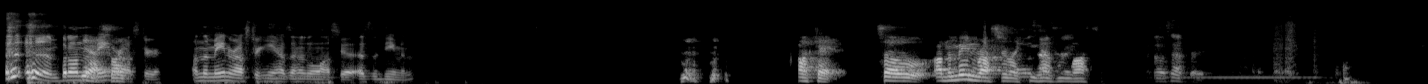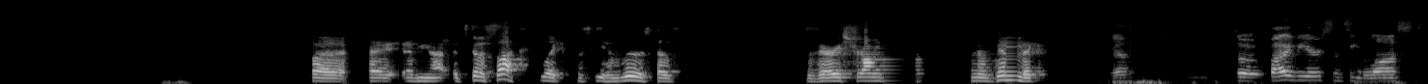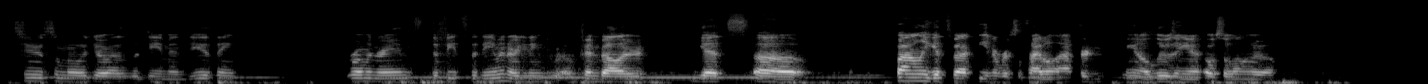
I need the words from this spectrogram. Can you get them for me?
but on the Yeah, main so- roster, on the main roster, he hasn't had a loss yet as the Demon. Okay, so on the main roster, like he hasn't right. lost. I was half right. But I, I mean, it's gonna suck like to see him lose because it's a very strong, you know, gimmick. Yeah. So five years since he lost to Samoa Joe as the Demon. Do you think Roman Reigns defeats the Demon, or do you think Finn Balor gets uh finally gets back the Universal title after you know losing it oh so long ago?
